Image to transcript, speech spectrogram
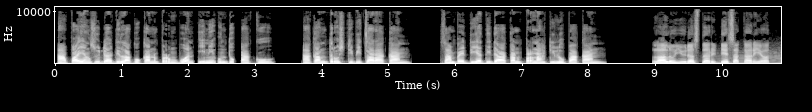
apa yang sudah dilakukan perempuan ini untuk aku akan terus dibicarakan, sampai dia tidak akan pernah dilupakan. Lalu Yudas dari desa Kariot,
